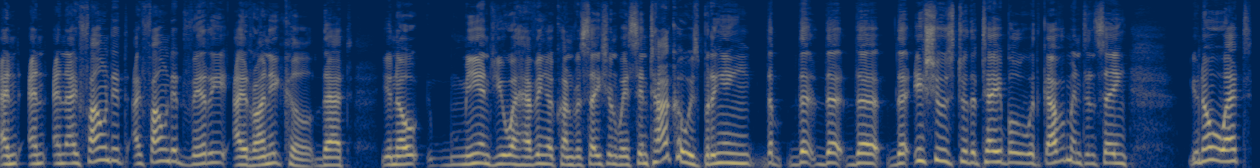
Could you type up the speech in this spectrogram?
and and and I found it I found it very ironical that you know me and you were having a conversation where Santaco is bringing the the the the, the issues to the table with government and saying, you know what.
